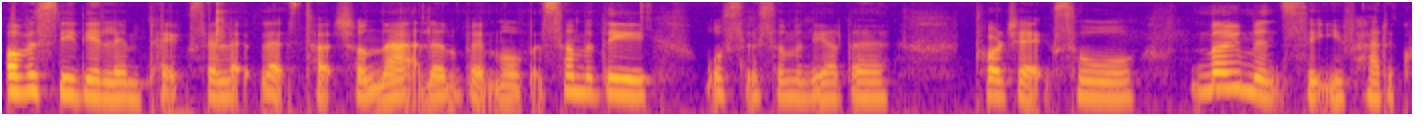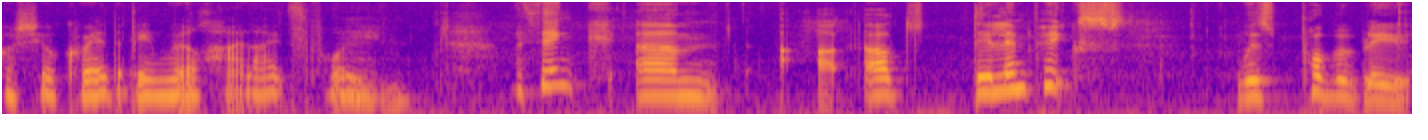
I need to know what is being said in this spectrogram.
obviously the Olympics? So let, us touch on that a little bit more. But some of the also some of the other projects or moments that you've had across your career that have been real highlights for mm. you. Hmm. I think um, I, the Olympics was probably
